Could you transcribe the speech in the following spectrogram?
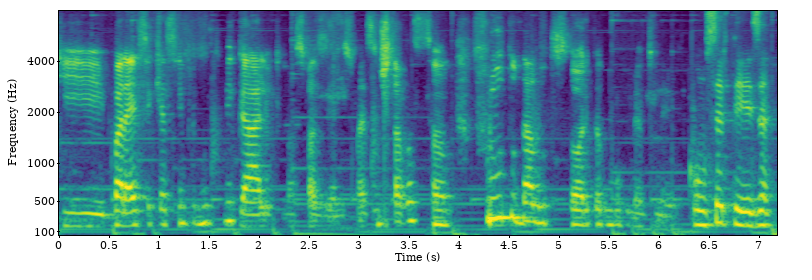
Que parece que é sempre muito migalho que nós fazemos, mas a gente está avançando, fruto da luta histórica do movimento negro. Com certeza.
